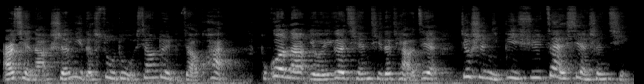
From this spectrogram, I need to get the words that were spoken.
而且呢，审理的速度相对比较快。不过呢，有一个前提的条件，就是你必须在线申请。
